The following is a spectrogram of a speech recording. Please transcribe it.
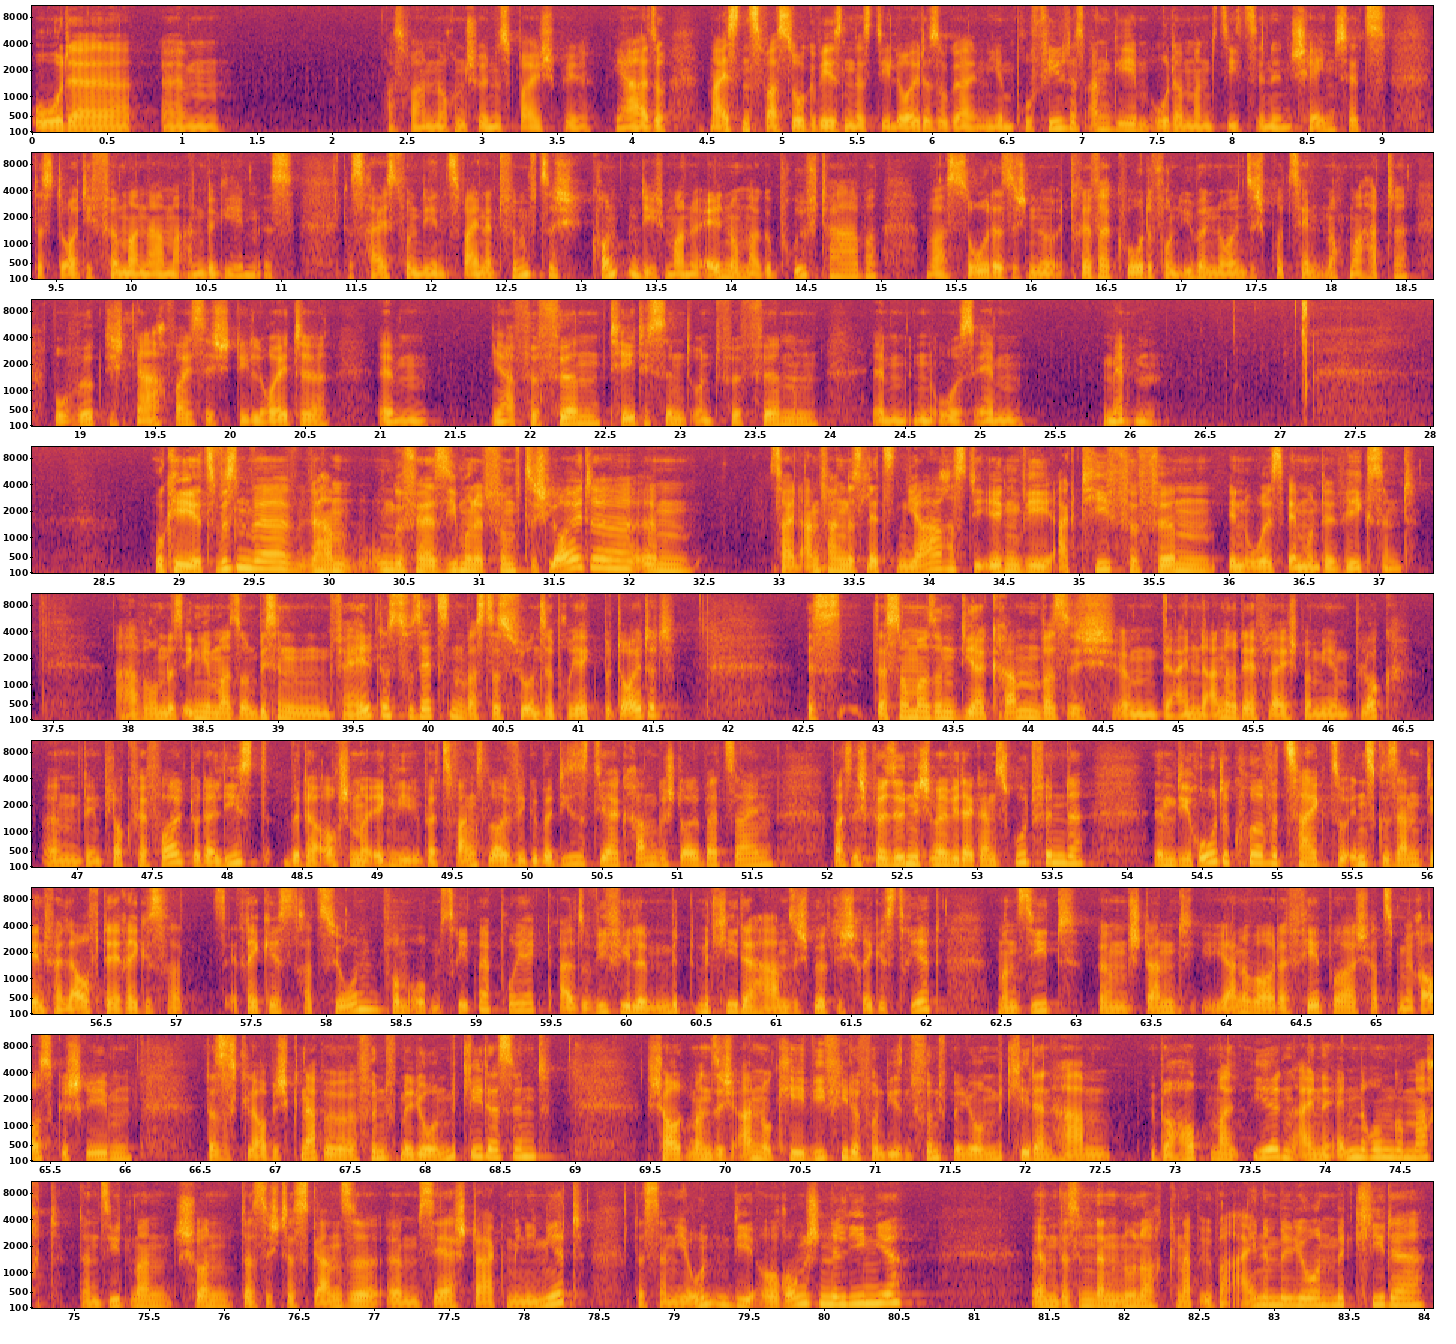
Oder ähm, was war noch ein schönes Beispiel? Ja, also meistens war es so gewesen, dass die Leute sogar in ihrem Profil das angeben oder man sieht es in den Change-Sets, dass dort die Firmenname angegeben ist. Das heißt, von den 250 Konten, die ich manuell nochmal geprüft habe, war es so, dass ich eine Trefferquote von über 90 Prozent nochmal hatte, wo wirklich nachweislich die Leute ähm, ja, für Firmen tätig sind und für Firmen ähm, in OSM mappen. Okay, jetzt wissen wir, wir haben ungefähr 750 Leute ähm, seit Anfang des letzten Jahres, die irgendwie aktiv für Firmen in OSM unterwegs sind. Aber um das irgendwie mal so ein bisschen in Verhältnis zu setzen, was das für unser Projekt bedeutet, ist das nochmal so ein Diagramm, was ich, ähm, der eine oder andere, der vielleicht bei mir im Blog ähm, den Blog verfolgt oder liest, wird er auch schon mal irgendwie über zwangsläufig über dieses Diagramm gestolpert sein. Was ich persönlich immer wieder ganz gut finde, ähm, die rote Kurve zeigt so insgesamt den Verlauf der Registra Registration vom OpenStreetMap-Projekt, also wie viele Mit Mitglieder haben sich wirklich registriert. Man sieht, ähm, Stand Januar oder Februar, ich hatte es mir rausgeschrieben, dass es, glaube ich, knapp über 5 Millionen Mitglieder sind. Schaut man sich an, okay, wie viele von diesen 5 Millionen Mitgliedern haben überhaupt mal irgendeine Änderung gemacht, dann sieht man schon, dass sich das Ganze ähm, sehr stark minimiert. Das ist dann hier unten die orangene Linie. Ähm, das sind dann nur noch knapp über eine Million Mitglieder.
